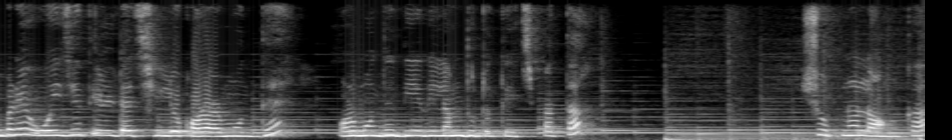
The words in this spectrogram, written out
এবারে ওই যে তেলটা ছিল কড়ার মধ্যে, ওর মধ্যে দিয়ে দিলাম দুটো তেজপাতা, শুকনো লঙ্কা,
